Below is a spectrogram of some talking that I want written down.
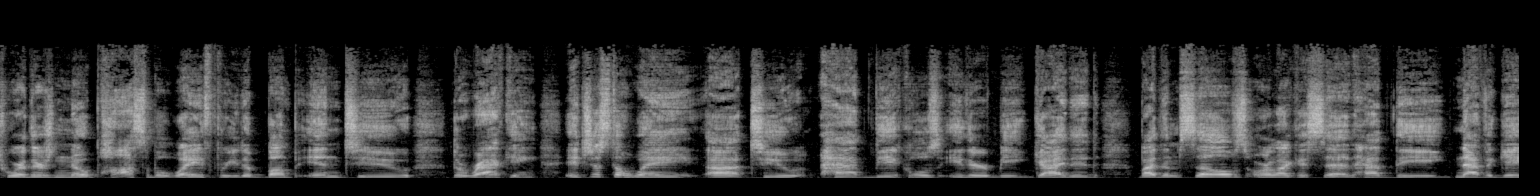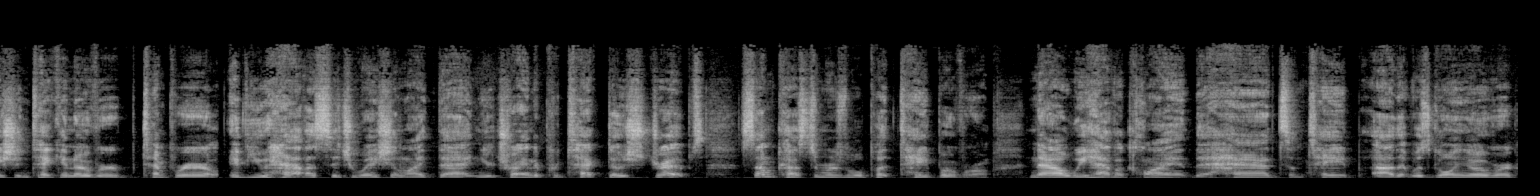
to where there's no possible way for you to bump into the racking. It's just a way uh, to have vehicles either be guided by themselves or, like I said, have the navigation taken over temporarily. If you have a situation like that and you're trying to protect those strips, some customers will put tape over them. Now, we have a client that had some tape uh, that was going over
